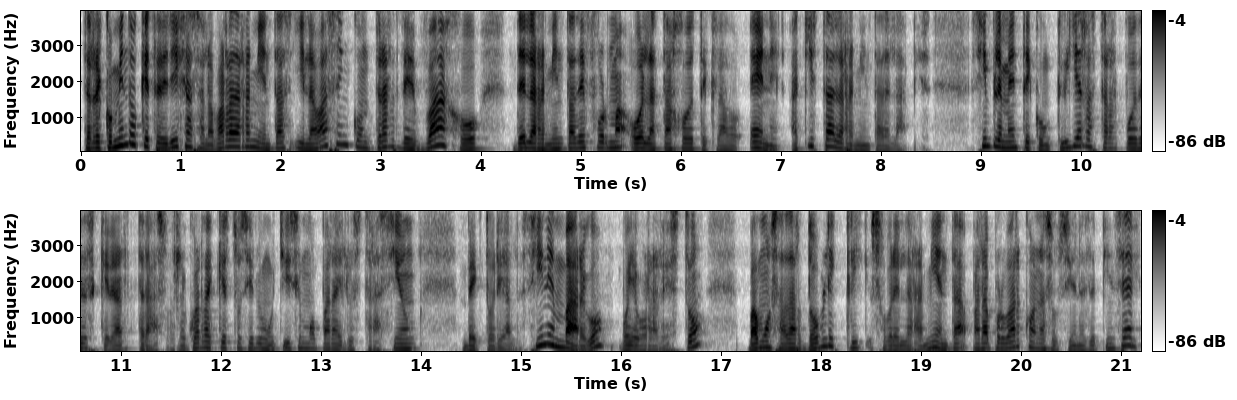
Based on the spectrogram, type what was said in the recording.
Te recomiendo que te dirijas a la barra de herramientas y la vas a encontrar debajo de la herramienta de forma o el atajo de teclado N. Aquí está la herramienta de lápiz. Simplemente con clic y arrastrar puedes crear trazos. Recuerda que esto sirve muchísimo para ilustración vectorial. Sin embargo, voy a borrar esto. Vamos a dar doble clic sobre la herramienta para probar con las opciones de pincel.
